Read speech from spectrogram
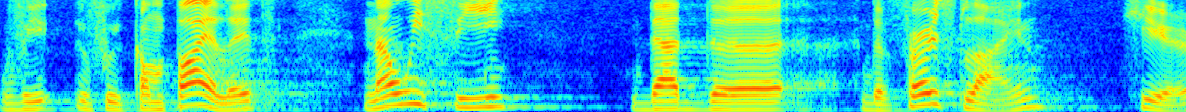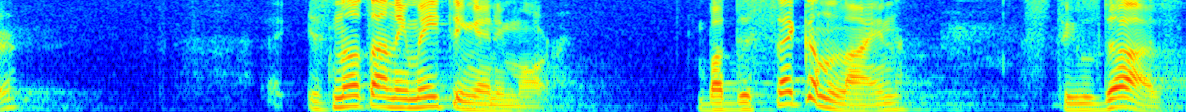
If we, if we compile it, now we see that the, the first line here is not animating anymore. But the second line still does.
